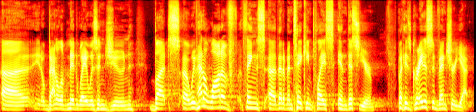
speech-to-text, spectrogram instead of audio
uh, you know, Battle of Midway was in June, but uh, we've had a lot of things uh, that have been taking place in this year, but his greatest adventure yet.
